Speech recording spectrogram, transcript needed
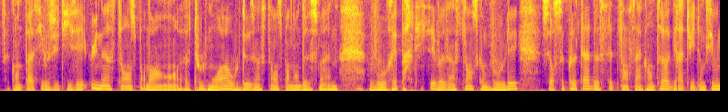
Ça compte pas si vous utilisez une instance pendant tout le mois ou deux instances pendant deux semaines. Vous répartissez vos instances comme vous voulez sur ce quota de 750 heures gratuit. Donc si vous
